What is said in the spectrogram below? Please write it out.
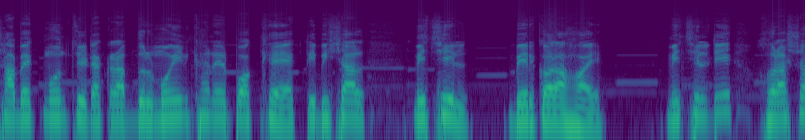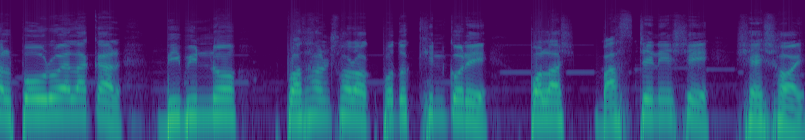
সাবেক মন্ত্রী ডাক্তার আব্দুল মঈন খানের পক্ষে একটি বিশাল মিছিল বের করা হয়। মিছিলটি ঘোড়াশাল পৌর এলাকার বিভিন্ন প্রধান সড়ক প্রদক্ষিণ করে পলাশ বাস বাসস্ট্যান্ডে এসে শেষ হয়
